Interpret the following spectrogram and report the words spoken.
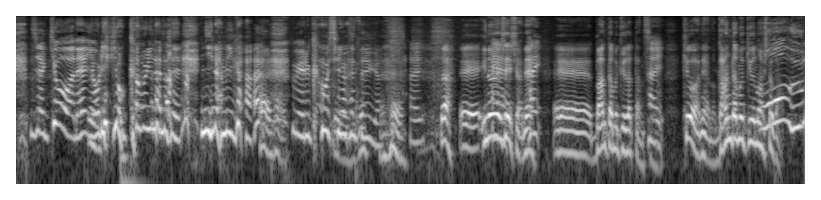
じゃあ今日はねより4日ぶりなので 睨みが増えるかもしれませんが、はい、さあ、えー井上選手はね、はい。えーバンタム級だったんですけど、はい。今日はねあのガンダム級の人が。おおうまい！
